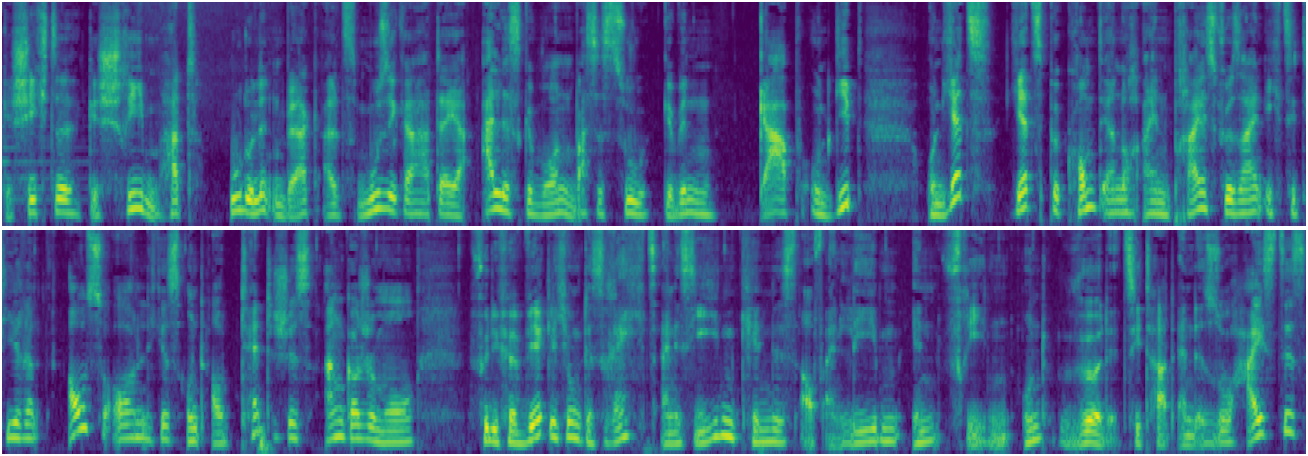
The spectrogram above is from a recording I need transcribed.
Geschichte geschrieben hat Udo Lindenberg. Als Musiker hat er ja alles gewonnen, was es zu gewinnen gab und gibt. Und jetzt, jetzt bekommt er noch einen Preis für sein, ich zitiere, außerordentliches und authentisches Engagement für die Verwirklichung des Rechts eines jeden Kindes auf ein Leben in Frieden und Würde. Zitat Ende. So heißt es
